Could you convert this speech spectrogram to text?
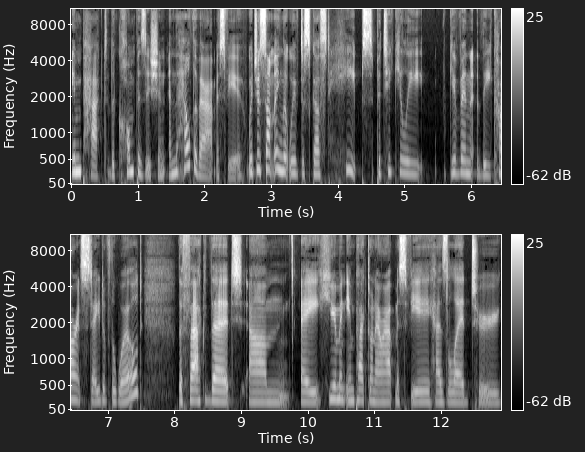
impact the composition and the health of our atmosphere, which is something that we've discussed heaps, particularly given the current state of the world, the fact that um, a human impact on our atmosphere has led to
